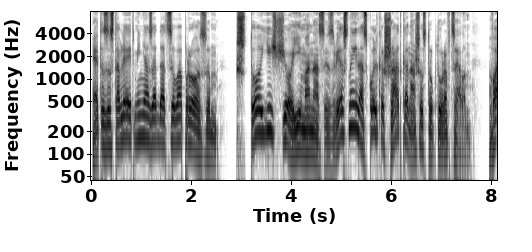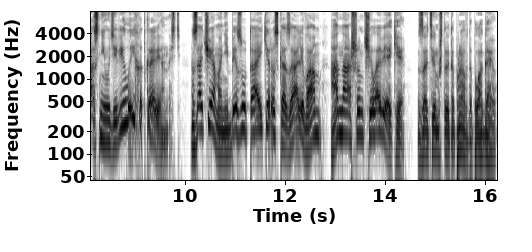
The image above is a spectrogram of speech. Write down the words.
Это заставляет меня задаться вопросом, что еще им о нас известно и насколько шатка наша структура в целом? Вас не удивила их откровенность? Зачем они без утайки рассказали вам о нашем человеке?» «Затем, что это правда, полагаю.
